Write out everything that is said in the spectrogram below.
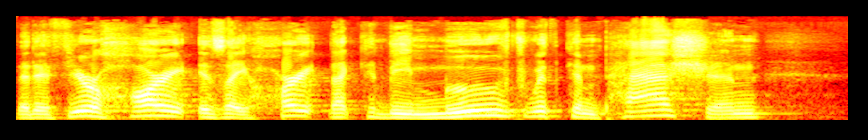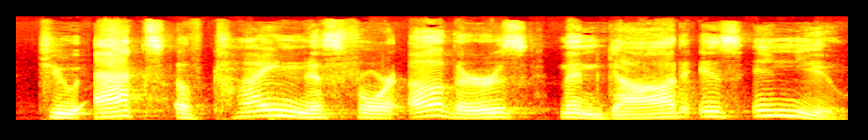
that if your heart is a heart that can be moved with compassion, to acts of kindness for others, then God is in you.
